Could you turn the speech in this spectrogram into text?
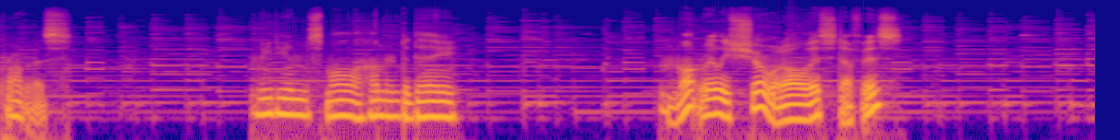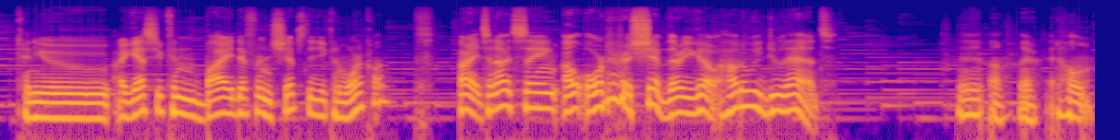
Progress. Medium, small, 100 a day. I'm not really sure what all this stuff is. Can you... I guess you can buy different ships that you can work on? Alright, so now it's saying, I'll order a ship. There you go. How do we do that? Uh, oh, there, at home.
